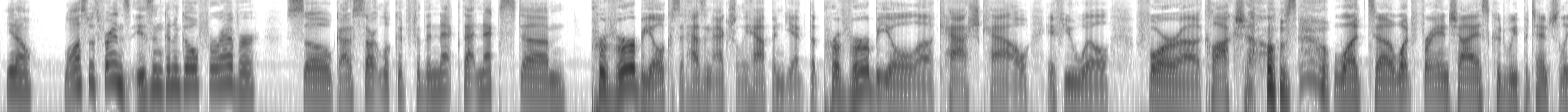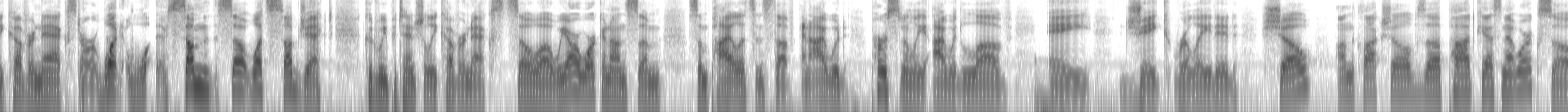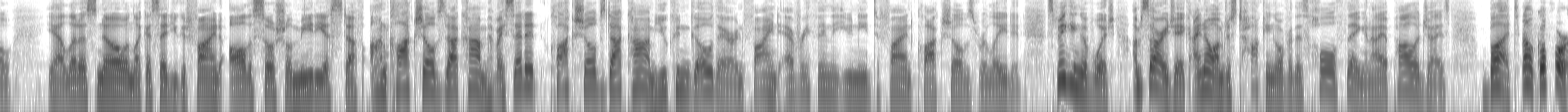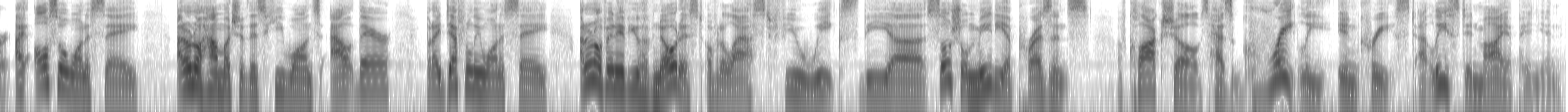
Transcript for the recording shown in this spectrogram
you know, Lost with Friends isn't going to go forever. So, got to start looking for the neck that next um, proverbial, because it hasn't actually happened yet, the proverbial uh, cash cow, if you will, for uh, clock shelves. what uh, what franchise could we potentially cover next, or what, some so, what subject could we potentially cover next? So uh, we are working on some some pilots and stuff, and I would personally I would love a Jake related show on the Clock Shelves uh, podcast network. So, yeah, let us know. And like I said, you could find all the social media stuff on clockshelves.com. Have I said it? Clockshelves.com. You can go there and find everything that you need to find clock shelves related. Speaking of which, I'm sorry, Jake. I know I'm just talking over this whole thing, and I apologize. But No, go for it. I also want to say, I don't know how much of this he wants out there, but I definitely want to say, I don't know if any of you have noticed over the last few weeks, the uh, social media presence of clock shelves has greatly increased, at least in my opinion.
